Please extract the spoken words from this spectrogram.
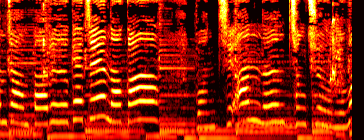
점점 빠르게 지나가. 원치 않는 청춘이 와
